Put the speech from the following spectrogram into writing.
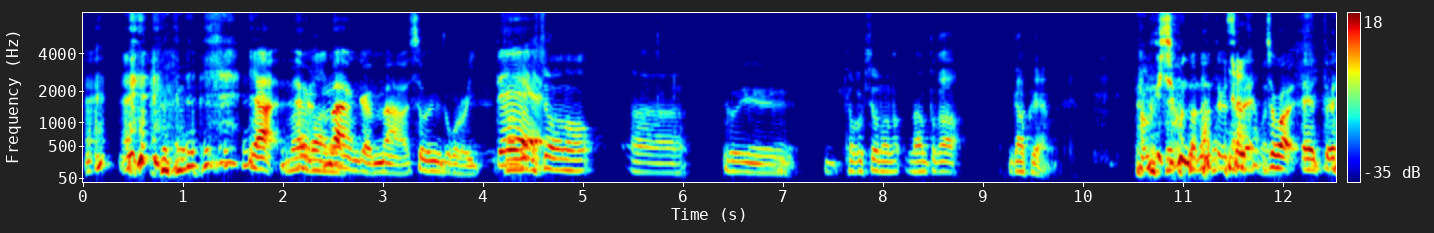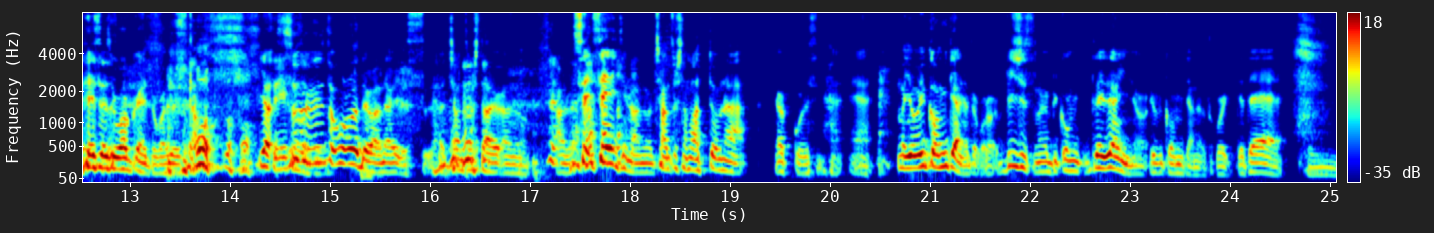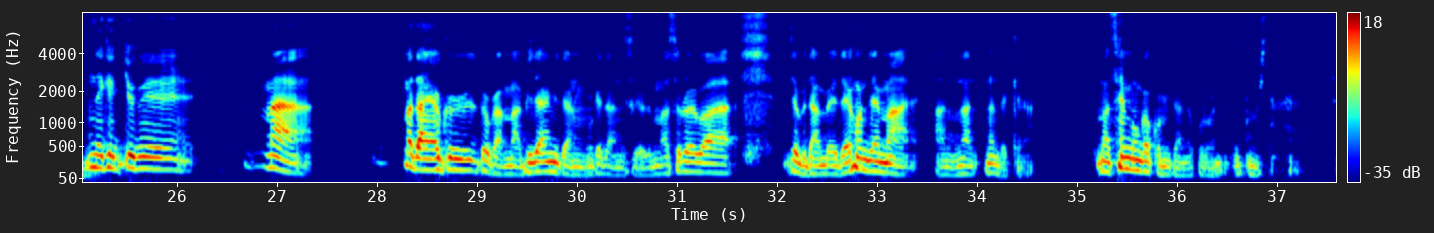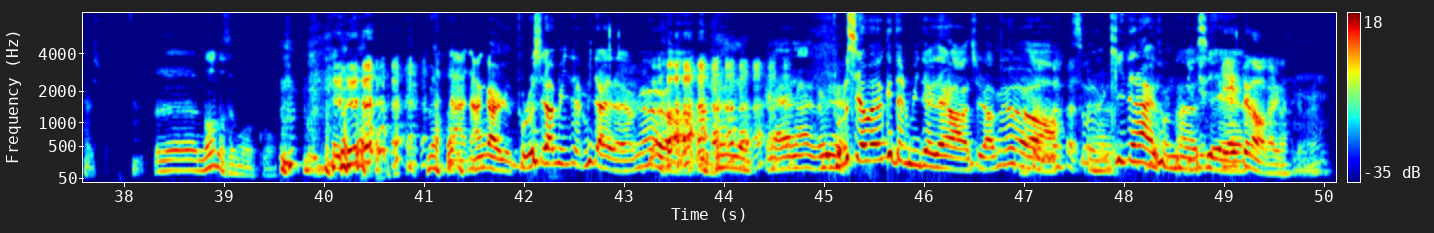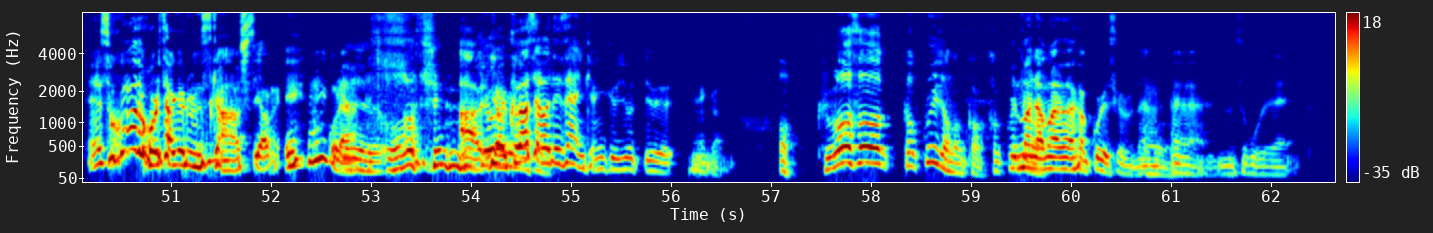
いや、なんかなんかまあ、そういうところ行っう。歌舞伎て、町の、あーそういう、歌舞伎町のなんとか学園。歌舞伎町のなんていう、それ、女学えっと、平成女学園とかですか？そうそう。いや、そういうところではないです。ちゃんとした、あの、あの せ正規のあの、ちゃんとしたまっとうな学校ですね。はい。ええまあ、予備校みたいなところ、美術の予備校、デザインの予備校みたいなところ行ってて、で、結局、まあ、まあ大学とか、まあ美大みたいなのも受けたんですけど、まあそれは全部ダメで、ほんでまあ、あの、なんなんだっけな。まあ専門学校みたいなところに行ってました。はい最初。えー、何の専門学校な なんか、取り調べみたいだよ。やめようよ。取り調べ受けてるみたいだよ。ちょ、やめようよ。そ聞いてないよ、そんな話。つけってのはわかりましたけどね。え、そこまで掘り下げるんですか？ちょっとやめ、え、何これ、えー、あ、いや、桑沢デザイン研究所っていう、なんか、あ、桑沢かっこいいじゃん、なんか。かっこいいってまあ名前はかっこいいですけどね。うんええそこで、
